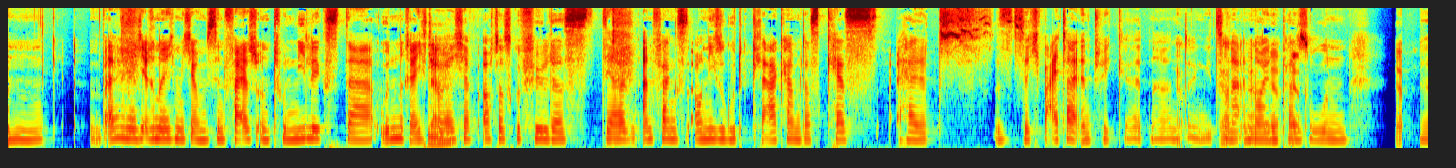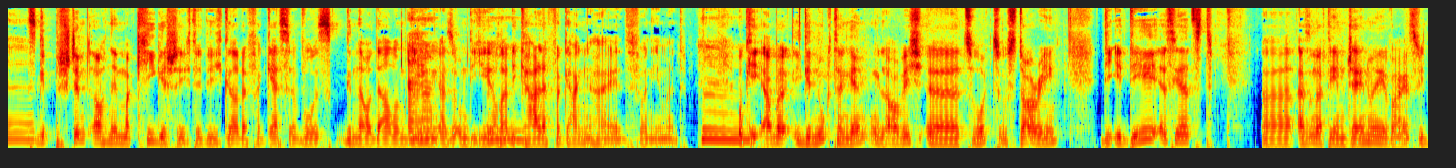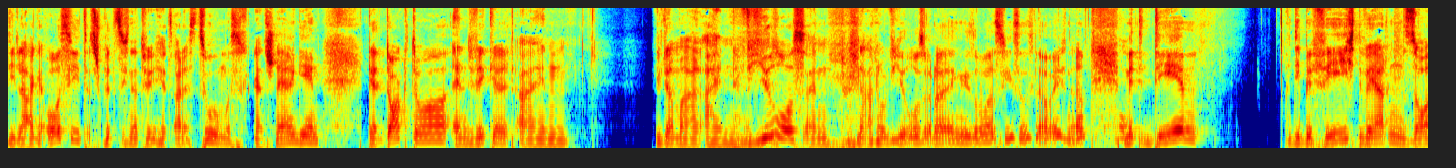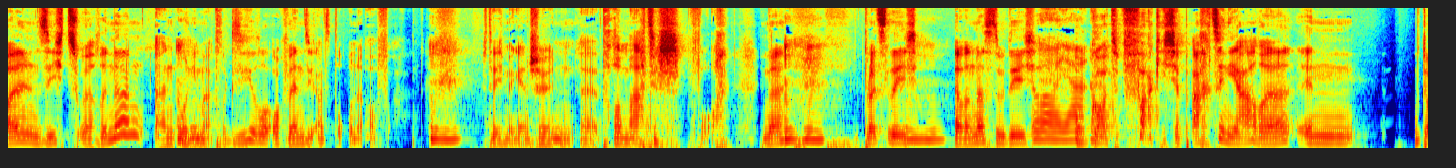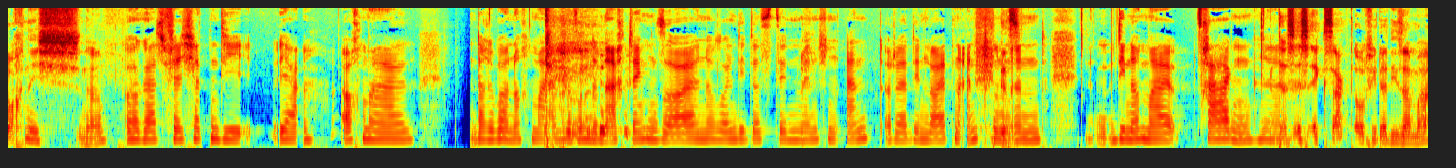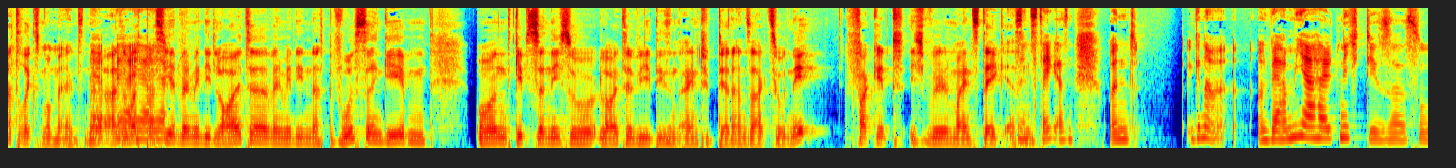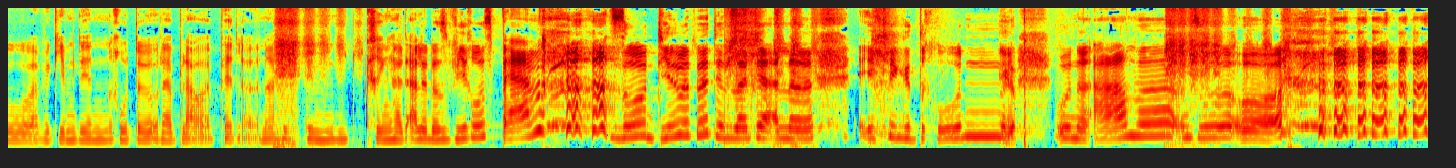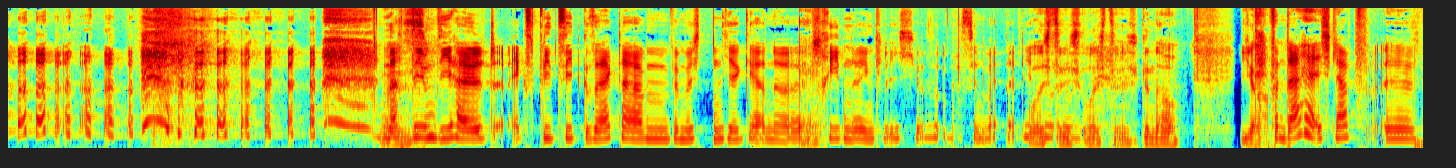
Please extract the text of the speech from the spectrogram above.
Mm, vielleicht erinnere ich mich auch ein bisschen falsch und tue Nilix da Unrecht, mhm. aber ich habe auch das Gefühl, dass der anfangs auch nicht so gut klarkam, dass Cass halt sich weiterentwickelt ne? und ja, irgendwie zu ja, einer neuen ja, Person. Äh, es gibt bestimmt auch eine Makie-Geschichte, die ich gerade vergesse, wo es genau darum Aha. ging, also um die mhm. radikale Vergangenheit von jemand. Mhm. Okay, aber genug Tangenten, glaube ich. Äh, zurück zur Story. Die Idee ist jetzt, also nachdem Janeway weiß, wie die Lage aussieht, es spitzt sich natürlich jetzt alles zu, muss ganz schnell gehen. Der Doktor entwickelt ein wieder mal ein Virus, ein Nanovirus oder irgendwie sowas hieß es, glaube ich, ne? mit dem die befähigt werden sollen, sich zu erinnern an mhm. Unimatrix Zero, auch wenn sie als Drohne aufwachen. Mhm. Stelle ich mir ganz schön äh, traumatisch vor. Ne? Mhm. Plötzlich mhm. erinnerst du dich, oh, ja. oh Gott, fuck, ich habe 18 Jahre in doch nicht, ne? Oh Gott, vielleicht hätten die ja auch mal darüber noch mal eine Runde nachdenken sollen. Ne? Wollen die das den Menschen an oder den Leuten antun das, und die noch mal fragen? Ja. Das ist exakt auch wieder dieser Matrix-Moment. Ne? Ja, also ja, was passiert, wenn wir die Leute, wenn wir denen das Bewusstsein geben und gibt es dann nicht so Leute wie diesen einen Typ, der dann sagt so, nee, fuck it, ich will mein Steak essen. Mein Steak essen. Und genau, und wir haben hier halt nicht dieses so, wir geben denen rote oder blaue Pille. Ne? Die, die kriegen halt alle das Virus, bam, so, deal with it. Ihr seid ja alle eklige Drohnen yep. ohne Arme und so. Oh. Nachdem die halt explizit gesagt haben, wir möchten hier gerne Frieden eigentlich so ein bisschen weiterleben. Richtig, richtig, genau. Ja. Von daher, ich glaube, äh,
